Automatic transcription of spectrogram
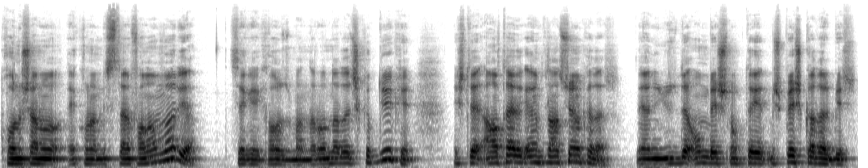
konuşan o ekonomistler falan var ya SGK uzmanlar onlar da çıkıp diyor ki işte 6 aylık enflasyon kadar yani %15.75 kadar bir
